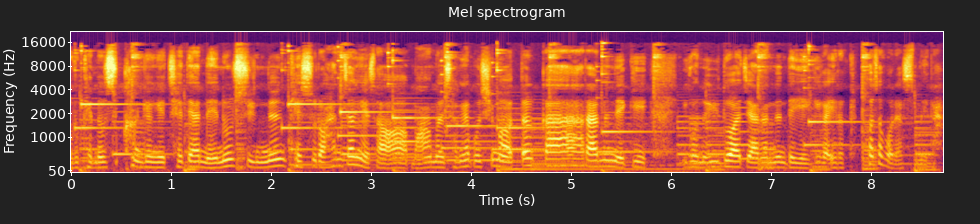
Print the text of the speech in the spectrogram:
이렇게 노숙 환경에 최대한 내놓을 수 있는 개수로 한정해서 마음을 정해보시면 어떨까라는 얘기 이거는 의도하지 않았는데 얘기가 이렇게 퍼져버렸습니다.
